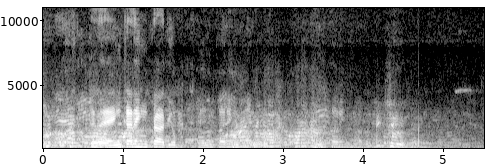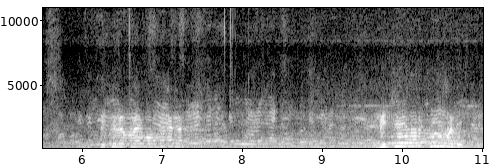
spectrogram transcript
ছোট্ট এটা অ্যাঙ্কারিংটা আজকে অ্যাঙ্কারিং ভালো। ভালো। মিচেল মিচেলের প্রায় বল মিচেল আর কুলুমালি জনগণকে আর আক্রমণ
